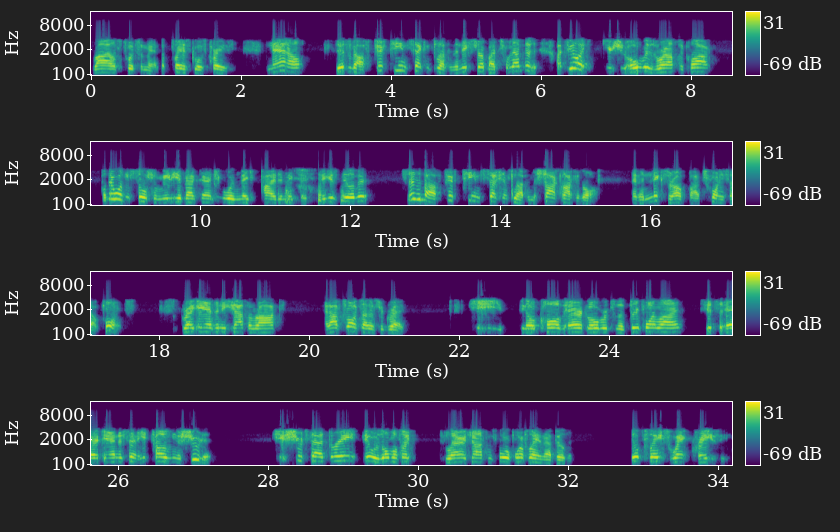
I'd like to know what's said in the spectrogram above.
Riles puts him in. The place goes crazy. Now there's about 15 seconds left, and the Knicks are up by 20. I feel like you should always run out the clock, but there wasn't social media back then. People wouldn't make probably didn't make the biggest deal of it. So there's about 15 seconds left, and the shot clock is off, and the Knicks are up by 20 some points. Greg Anthony got the rock, and I've talked about this with Greg. He, you know, calls Eric over to the three point line, hits Eric Anderson. He tells him to shoot it. He shoots that three. It was almost like Larry Johnson's four point play in that building the place went crazy.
